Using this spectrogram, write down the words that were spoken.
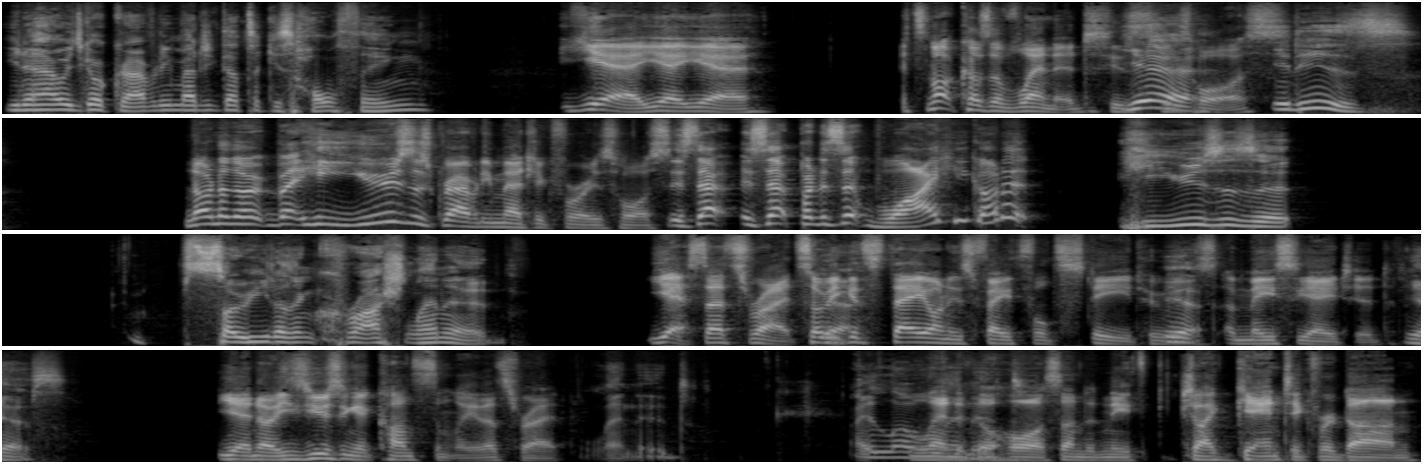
You know how he's got gravity magic? That's like his whole thing. Yeah, yeah, yeah. It's not because of Leonard, his, yeah, his horse. It is. No, no, no. But he uses gravity magic for his horse. Is that is that? But is that why he got it? He uses it so he doesn't crush Leonard. Yes, that's right. So he Yeah. can stay on his faithful steed, who is Yeah. emaciated. Yes, Yeah, no, he's using it constantly. That's right. Leonard. I love Leonard, landed the horse underneath gigantic Radahn.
